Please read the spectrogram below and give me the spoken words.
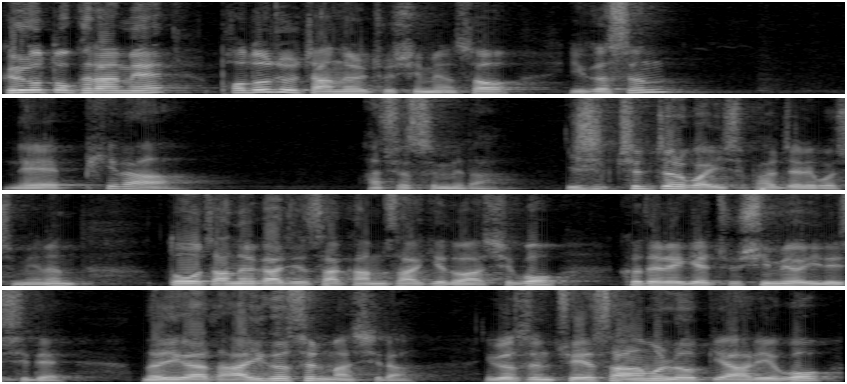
그리고 또 그 다음에 포도주 잔을 주시면서 이것은 내 피라 하셨습니다. 27절과 28절에 보시면은 또 잔을 가지사 감사 기도하시고 그들에게 주시며 이르시되 너희가 다 이것을 마시라. 이것은 죄 사함을 얻게 하려고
